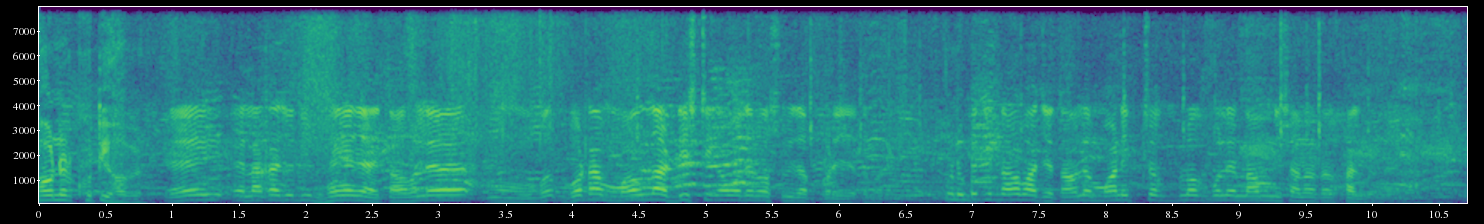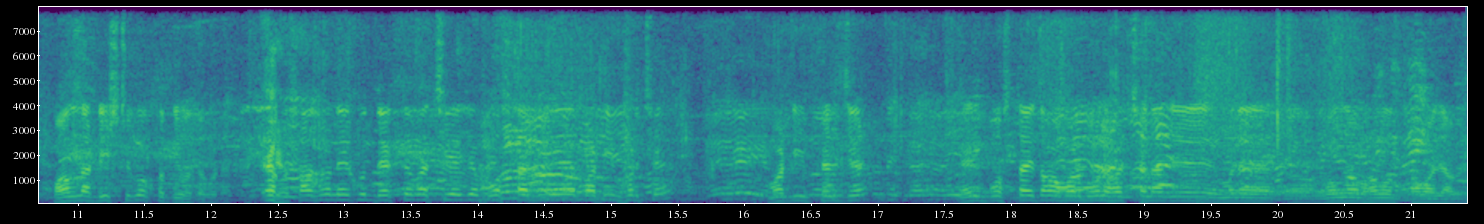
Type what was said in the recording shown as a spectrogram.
ধরনের ক্ষতি হবে? এই এলাকা যদি ভেঙে যায় তাহলে গোটা মালদা ডিস্ট্রিক্ট আমাদের অসুবিধা পড়ে যেতে পারে। যদি না বাজে তাহলে মানিকচক ব্লক বলে নাম নিশানাটা থাকবে না। মালদা ডিস্ট্রিক্টও ক্ষতি হতে পারে। প্রশাসন এখন দেখতে পাচ্ছি যে বস্তা দিয়ে মাটি ভরছে মাটি ফেলছে। এই বস্তায় তো আমার মনে হচ্ছে না যে মানে গঙ্গা ভাঙন থামা যাবে।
